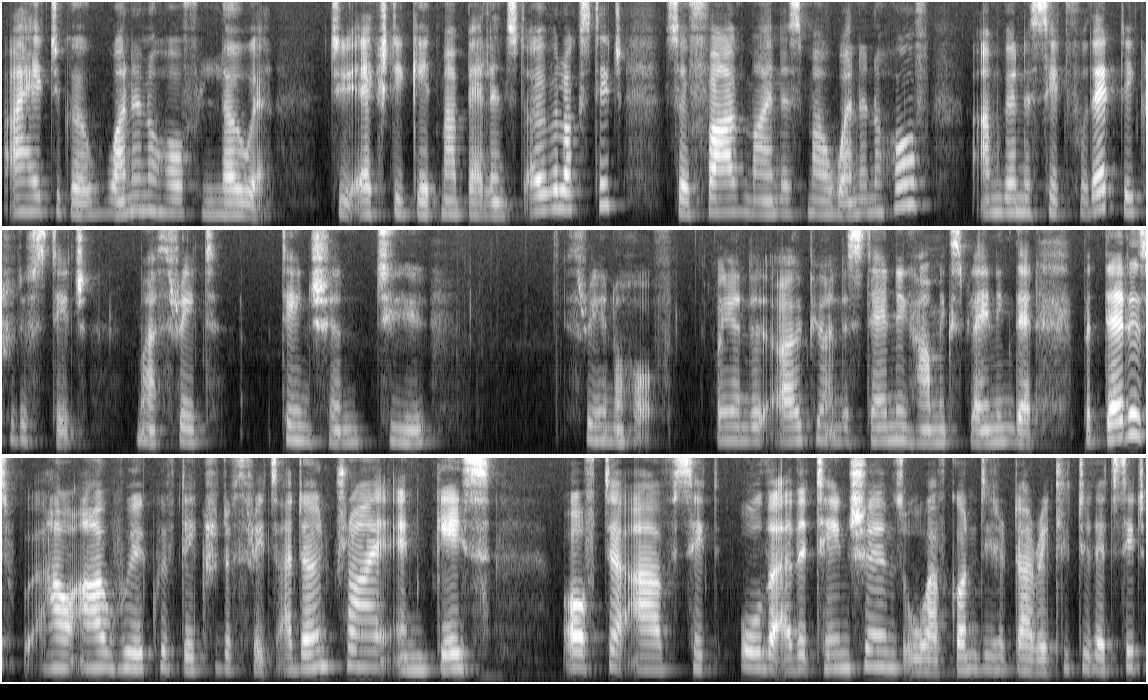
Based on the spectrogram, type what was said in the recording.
I had to go one and a half lower to actually get my balanced overlock stitch. So 5 minus my one and a half, I'm going to set for that decorative stitch my thread tension to three and a half. I hope you're understanding how I'm explaining that. But that is how I work with decorative threads. I don't try and guess after I've set all the other tensions or I've gone directly to that stitch.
